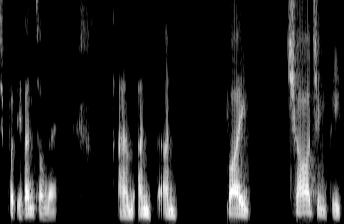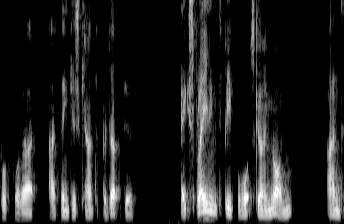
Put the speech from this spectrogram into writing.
to put the event on there. Um, and, and by charging people for that, I think is counterproductive. Explaining to people what's going on and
